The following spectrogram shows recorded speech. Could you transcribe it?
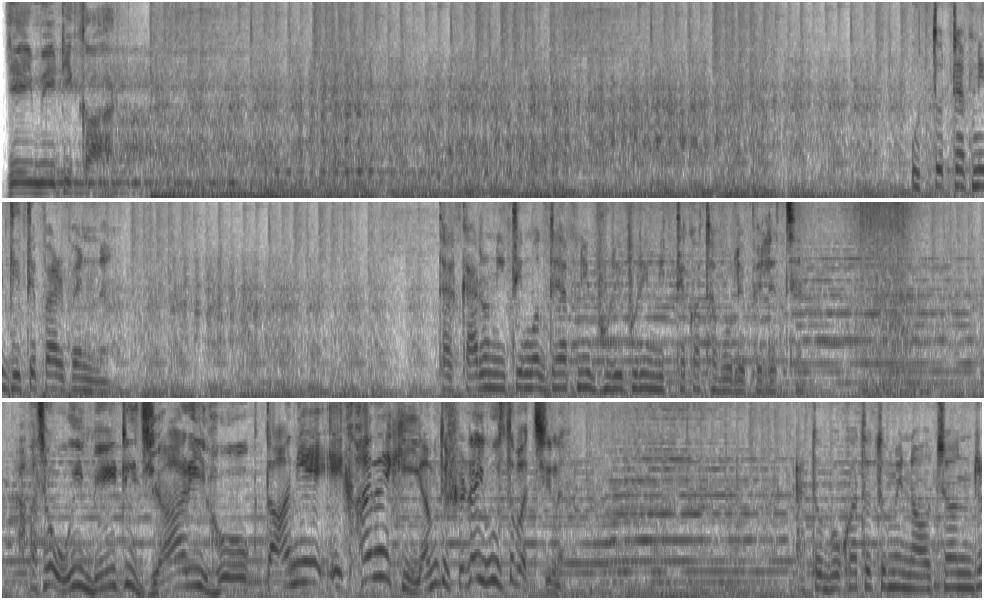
যে এই মেয়েটি কার। উত্তরটা আপনি দিতে পারবেন না। তার কারণ ইতিমধ্যে আপনি ভুরি ভুরি মিথ্যে কথা বলে ফেলেছেন। আচ্ছা ওই মেয়েটি যারই হোক তা নিয়ে এখানে কি? আমি তো সেটাই বুঝতে পারছি না। এত বোকা তো তুমি নওচন্দ্র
